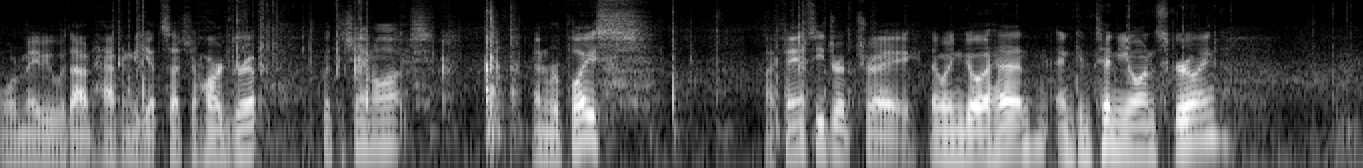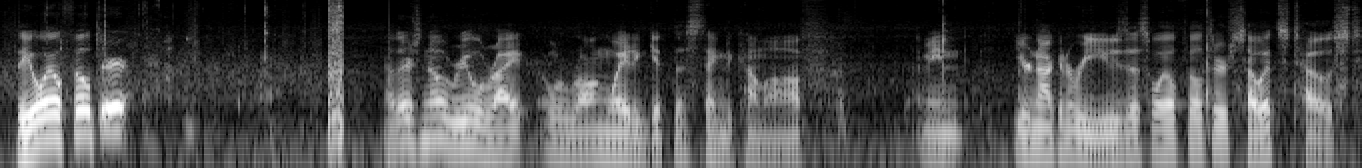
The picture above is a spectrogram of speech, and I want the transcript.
or maybe without having to get such a hard grip with the channel locks and replace my fancy drip tray. Then we can go ahead and continue unscrewing the oil filter now there's no real right or wrong way to get this thing to come off. I mean, you're not gonna reuse this oil filter, so it's toast.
